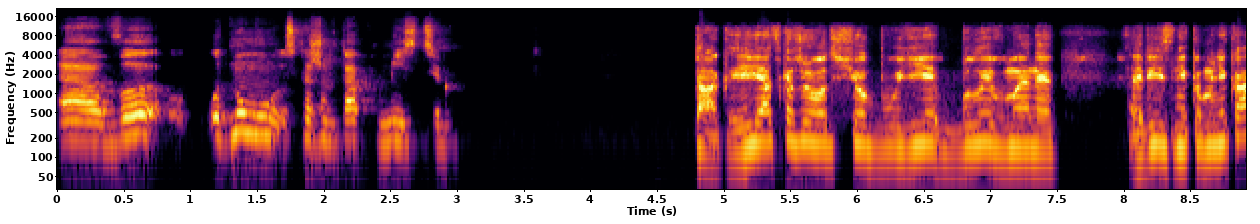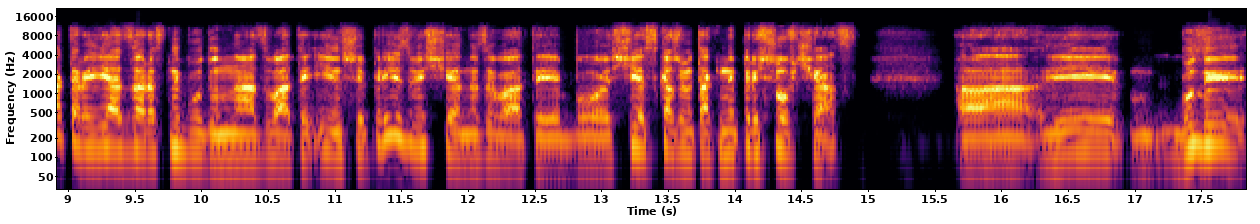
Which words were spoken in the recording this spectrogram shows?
е, в одному, скажімо так, місці. Так, і я скажу, от що були в мене різні комунікатори. Я зараз не буду назвати інші прізвища називати, бо ще, скажімо так, не прийшов час. А, і були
